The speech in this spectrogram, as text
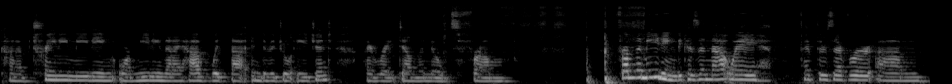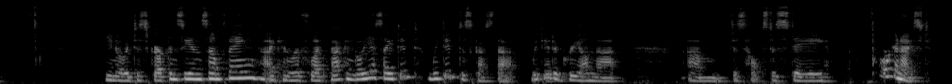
kind of training meeting or meeting that I have with that individual agent, I write down the notes from, from the meeting because in that way, if there's ever, um, you know, a discrepancy in something, I can reflect back and go, yes, I did, we did discuss that. We did agree on that. Um, just helps to stay organized.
